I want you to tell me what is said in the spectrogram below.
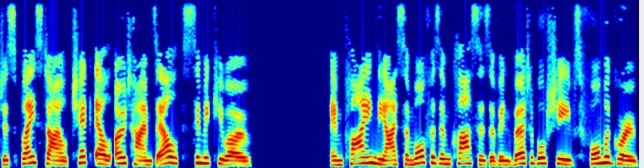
Display style check L O times L simiq O. Implying the isomorphism classes of invertible sheaves form a group.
